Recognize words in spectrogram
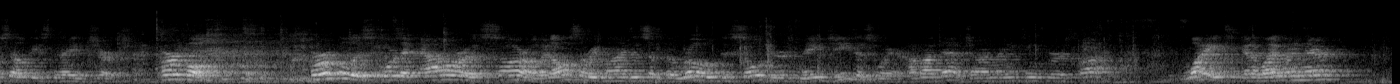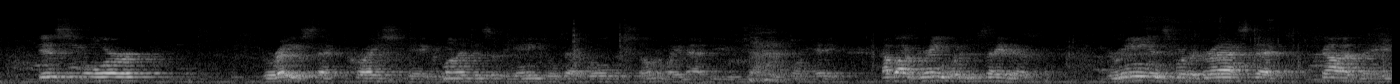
selfies today in church. Purple. Purple is for the hour of sorrow. It also reminds us of the robe the soldiers made Jesus wear. How about that? John 19, verse 5. White, you got a white one in there? Is for grace that Christ gave. Reminds us of the angels that rolled the stone away, Matthew chapter 28. How about green? What does it say there? Green is for the grass that God made.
